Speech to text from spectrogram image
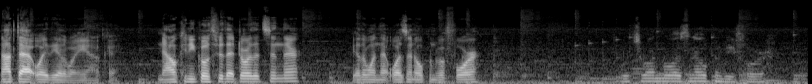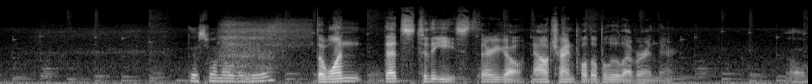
Not that way, the other way. Yeah, okay. Now can you go through that door that's in there? The other one that wasn't open before? Which one wasn't open before? This one over here. The one that's to the east. There you go. Now try and pull the blue lever in there. Oh,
